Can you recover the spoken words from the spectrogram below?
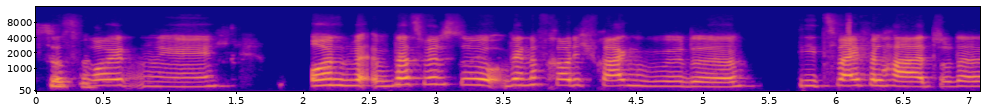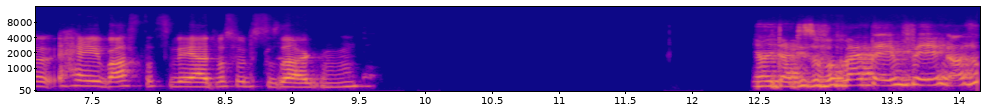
Super. Das freut mich. Und was würdest du, wenn eine Frau dich fragen würde, die Zweifel hat oder hey, was das wert, was würdest du sagen? Ja, ich darf die sofort weiterempfehlen. Also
